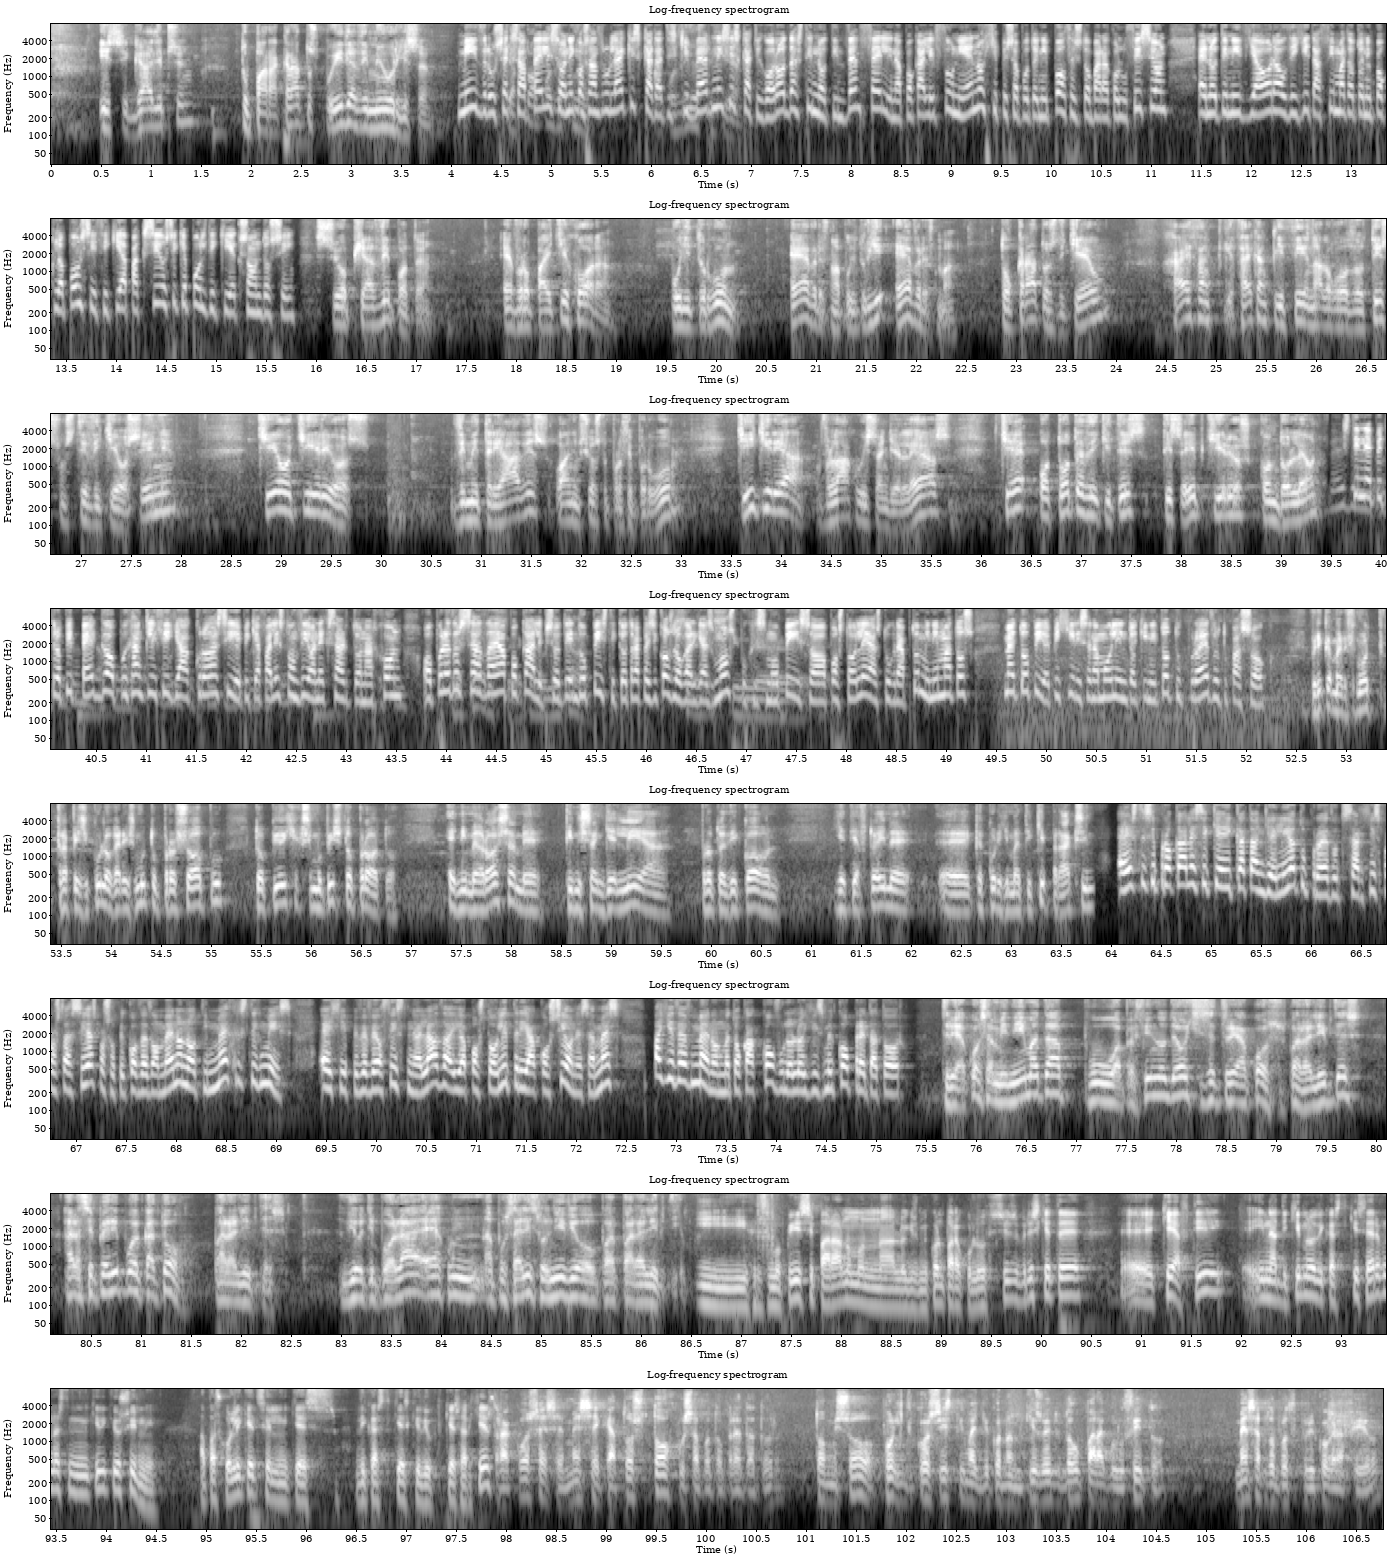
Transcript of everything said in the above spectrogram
η συγκάλυψη του παρακράτους που ίδια δημιούργησε. Μίδρου εξαπέλυσε ο Νίκος Ανδρουλάκης κατά της κυβέρνησης, κατηγορώντας την ότι δεν θέλει να αποκαλυφθούν οι ένοχοι πίσω από την υπόθεση των παρακολουθήσεων, ενώ την ίδια ώρα οδηγεί τα θύματα των υποκλοπών σε ηθική απαξίωση και πολιτική εξόντωση. Σε οποιαδήποτε ευρωπαϊκή χώρα που λειτουργούν εύρυθμα, που λειτουργεί εύρυθμα το κράτος δικαίου, θα είχαν κληθεί να λογοδοτήσουν στη δικαιοσύνη και ο κύριος Δημητριάδης, ο ανιψιός του Πρωθυπουργού, και η κυρία Βλάχου εισαγγελέα και ο τότε διοικητής της ΕΕΠ, κύριος Κοντολέων. Στην Επιτροπή Πέγκα, όπου είχαν κληθεί για ακρόαση οι επικεφαλεί των δύο ανεξάρτητων αρχών, ο πρόεδρος της ΑΔΑΕ αποκάλυψε ότι εντοπίστηκε ο τραπεζικός λογαριασμός που χρησιμοποίησε ο αποστολέας του γραπτού μηνύματος, με το οποίο επιχείρησε να μολύνει το κινητό του Προέδρου του Πασόκ. Βρήκαμε αριθμό τραπεζικού λογαριασμού του προσώπου, το οποίο είχε χρησιμοποιήσει το πρώτο. Ενημερώσαμε την εισαγγελία πρωτοδικών, γιατί αυτό είναι ε, κακουργηματική πράξη. Αίσθηση προκάλεσε και η καταγγελία του Προέδρου της Αρχής Προστασίας Προσωπικών Δεδομένων ότι μέχρι στιγμής έχει επιβεβαιωθεί στην Ελλάδα η αποστολή 300 SMS παγιδευμένων με το κακόβουλο λογισμικό Predator. 300 μηνύματα που απευθύνονται όχι σε 300 παραλήπτες αλλά σε περίπου 100 παραλήπτες διότι πολλά έχουν αποσταλεί στον ίδιο παραλήπτη. Η χρησιμοποίηση παράνομων λογισμικών παρακολούθησης βρίσκεται ε, και αυτή είναι αντικείμενο δικαστικής έρευνας στην ελληνική δικαιοσύνη. Απασχολεί και τις ελληνικές δικαστικές και ιδιοκτικές αρχές. 300 SMS σε 100 στόχους από το Predator. Το μισό πολιτικό σύστημα και οικονομική ζωή του τόπου παρακολουθεί το μέσα από το Πρωθυπουργικό Γραφείο.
